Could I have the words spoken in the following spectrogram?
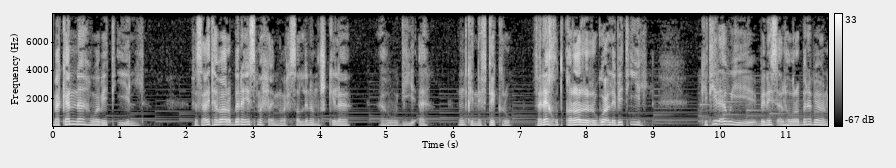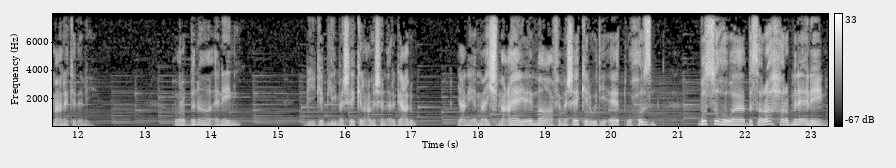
مكاننا هو بيت إيل. فساعتها بقى ربنا يسمح إنه يحصل لنا مشكلة أو ضيقة ممكن نفتكره. فناخد قرار الرجوع لبيت إيل. كتير قوي بنسأل هو ربنا بيعمل معانا كده ليه؟ هو ربنا أناني بيجيب لي مشاكل علشان أرجع له؟ يعني إما أعيش معاه يا إما أقع في مشاكل وضيقات وحزن. بصوا هو بصراحة ربنا أناني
